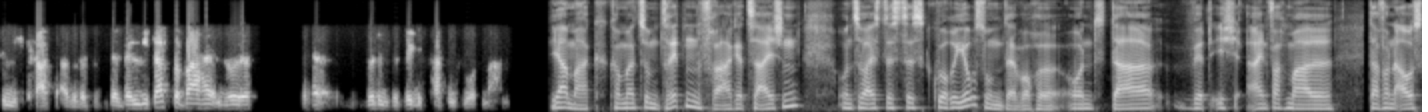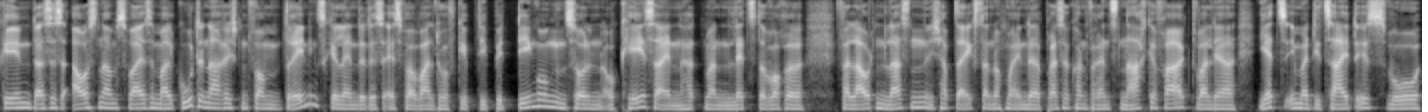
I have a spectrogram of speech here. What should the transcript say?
ziemlich krass. Also das, wenn sich das bewahrheiten würde, äh, würde mich das wirklich fassungslos machen. Ja, Marc, kommen wir zum dritten Fragezeichen. Und zwar ist es das Kuriosum der Woche. Und da würde ich einfach mal davon ausgehen, dass es ausnahmsweise mal gute Nachrichten vom Trainingsgelände des SV Waldhof gibt. Die Bedingungen sollen okay sein, hat man letzte Woche verlauten lassen. Ich habe da extra nochmal in der Pressekonferenz nachgefragt, weil ja jetzt immer die Zeit ist, wo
